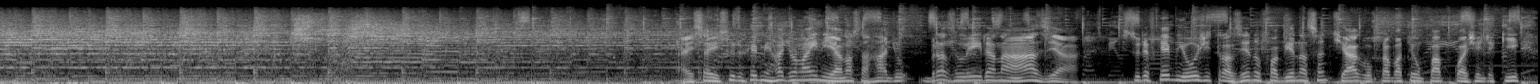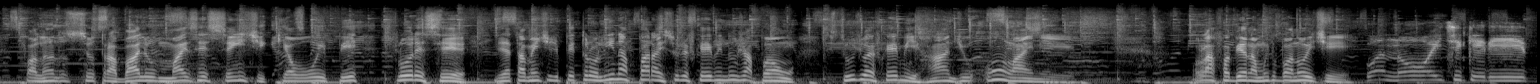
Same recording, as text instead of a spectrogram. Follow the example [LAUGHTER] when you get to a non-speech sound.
É isso aí, Estúdio FM Rádio Online, a nossa rádio brasileira na Ásia. Estúdio FM hoje trazendo Fabiana Santiago para bater um papo com a gente aqui, falando do seu trabalho mais recente, que é o EP Florescer, diretamente de Petrolina para a Estúdio FM no Japão. Estúdio FM Rádio Online. Olá, Fabiana, muito boa noite. Boa noite, querido.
